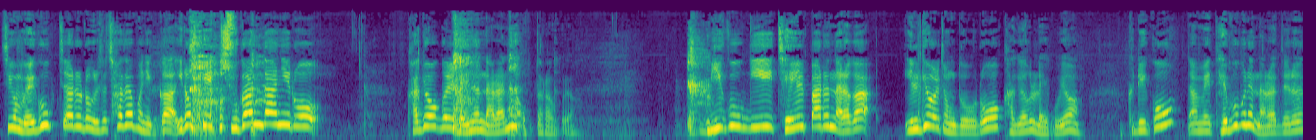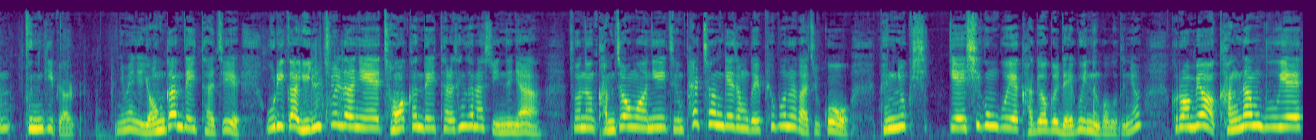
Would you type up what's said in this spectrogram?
지금 외국 자료로 그래서 찾아보니까 이렇게 주간 단위로 가격을 내는 나라는 없더라고요. 미국이 제일 빠른 나라가 1개월 정도로 가격을 내고요. 그리고 그다음에 대부분의 나라들은 분기별 아니면 연간 데이터지 우리가 일주일 단위의 정확한 데이터를 생산할 수 있느냐? 저는 감정원이 지금 8천 개 정도의 표본을 가지고 160 50개 시군구의 가격을 내고 있는 거거든요. 그러면 강남구의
